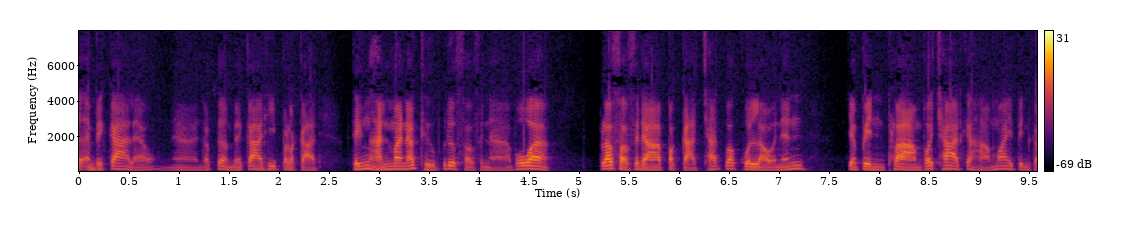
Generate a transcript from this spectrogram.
รอัมเบกาแล้วนะดรอัมเบกาที่ประกาศถึงหันมานับถือพุทธศาสนา เพราะว่าพระศาสดาประกาศชัดว่าคนเรานั้นจะเป็นพราหมณ์เพราะชาติก็หาไม่เป็นก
